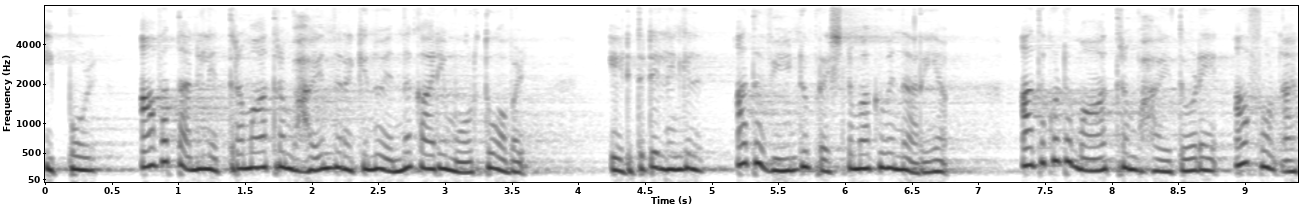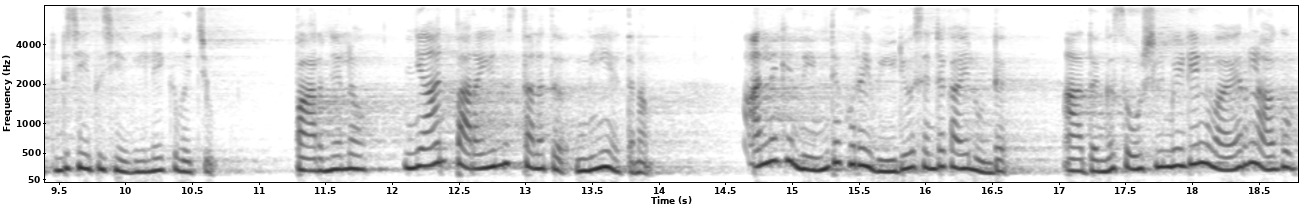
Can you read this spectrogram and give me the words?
ഇപ്പോൾ അവ തന്നിൽ എത്രമാത്രം ഭയം നിറയ്ക്കുന്നു എന്ന കാര്യം ഓർത്തു അവൾ. എടുത്തിട്ടില്ലെങ്കിൽ അത് വീണ്ടും പ്രശ്നമാക്കുമെന്നറിയാം അതുകൊണ്ട് മാത്രം ഭയത്തോടെ ആ ഫോൺ അറ്റൻഡ് ചെയ്ത് ചെവിയിലേക്ക് വെച്ചു. പറഞ്ഞല്ലോ ഞാൻ പറയുന്ന സ്ഥലത്ത് നീ എത്തണം. അല്ലെങ്കിൽ നിന്റെ കുറേ വീഡിയോസ് എന്റെ കയ്യിലുണ്ട്. അതങ്ങ് സോഷ്യൽ മീഡിയയിൽ വൈറലാകും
